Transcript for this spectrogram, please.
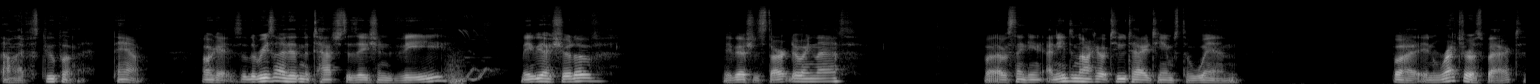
oh, I have a scoop of it. Damn. Okay, so the reason I didn't attach to Zacian V, maybe I should have. Maybe I should start doing that. But I was thinking, I need to knock out two tag teams to win. But in retrospect,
